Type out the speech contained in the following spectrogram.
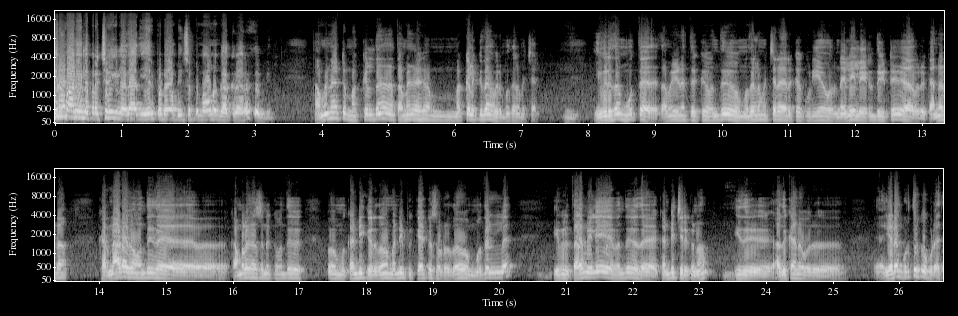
இரு மாநில பிரச்சனைகள் ஏதாவது ஏற்படும் அப்படின்னு சொல்லிட்டு மௌனம் காக்குறாரு எப்படி? தமிழ்நாட்டு மக்கள் தான் தமிழக மக்களுக்கு தான் இவர் முதலமைச்சர். இவர் தான் மூத்த தமிழ் இனத்துக்கு வந்து முதலமைச்சராக இருக்கக்கூடிய ஒரு நிலையில இருந்துக்கிட்டு அவர் கன்னடம் கர்நாடகம் வந்து இதை கமலஹாசனுக்கு வந்து கண்டிக்கிறதோ மன்னிப்பு கேட்க சொல்றதோ முதல்ல இவர் தலைமையிலே வந்து அதை கண்டிச்சிருக்கணும். இது அதுக்கான ஒரு இடம் கொடுத்துருக்க கூடாது.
